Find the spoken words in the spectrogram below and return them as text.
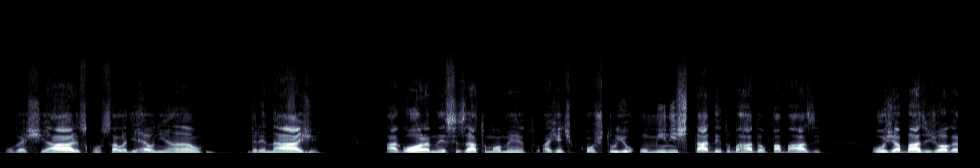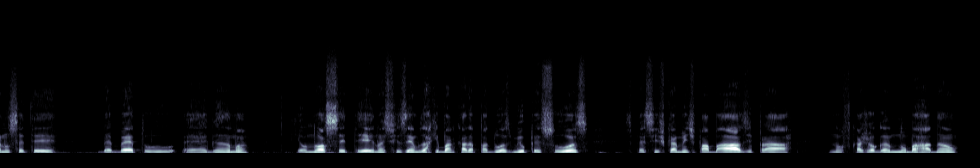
com vestiários, com sala de reunião, drenagem. Agora, nesse exato momento, a gente construiu um mini estádio dentro do Barradão para a base. Hoje a base joga no CT Bebeto eh, Gama, que é o nosso CT. Nós fizemos arquibancada para duas mil pessoas, especificamente para a base, para não ficar jogando no Barradão.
